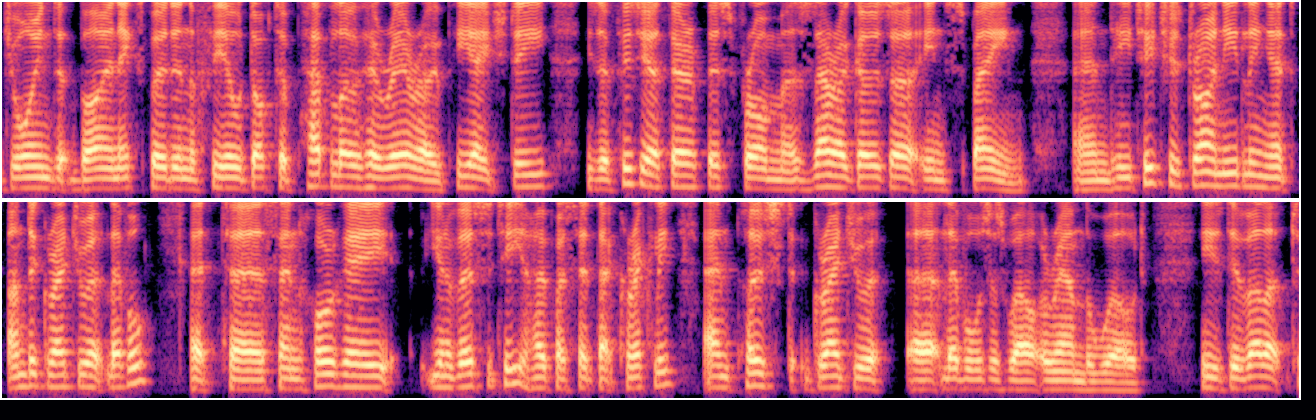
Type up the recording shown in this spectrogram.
joined by an expert in the field, Dr. Pablo Herrero, PhD. He's a physiotherapist from Zaragoza in Spain, and he teaches dry needling at undergraduate level at uh, San Jorge University, I hope I said that correctly, and postgraduate uh, levels as well around the world. He's developed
